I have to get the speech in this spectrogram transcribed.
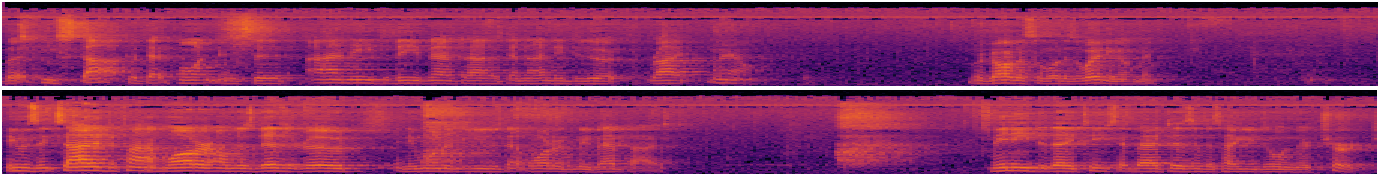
But he stopped at that point and said, I need to be baptized and I need to do it right now, regardless of what is waiting on me. He was excited to find water on this desert road and he wanted to use that water to be baptized. Many today teach that baptism is how you join their church.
